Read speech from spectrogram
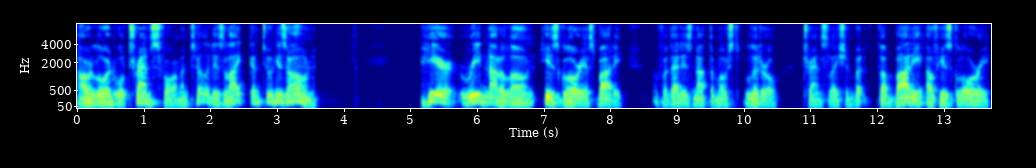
our Lord will transform until it is like unto his own. Here, read not alone his glorious body, for that is not the most literal translation, but the body of his glory,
